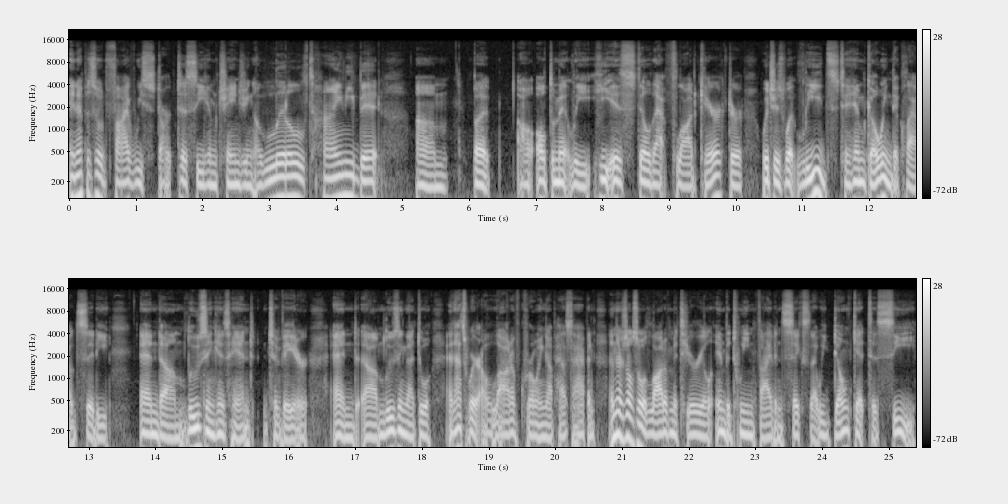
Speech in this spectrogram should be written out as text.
In episode five, we start to see him changing a little tiny bit, um, but ultimately he is still that flawed character, which is what leads to him going to Cloud City and um, losing his hand to Vader and um, losing that duel. And that's where a lot of growing up has to happen. And there's also a lot of material in between five and six that we don't get to see.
